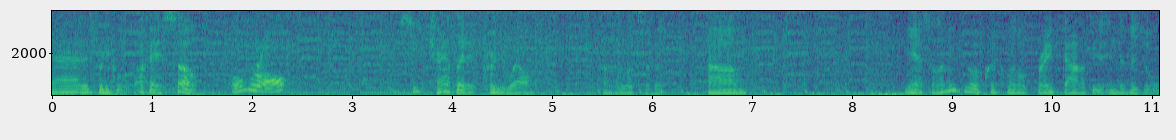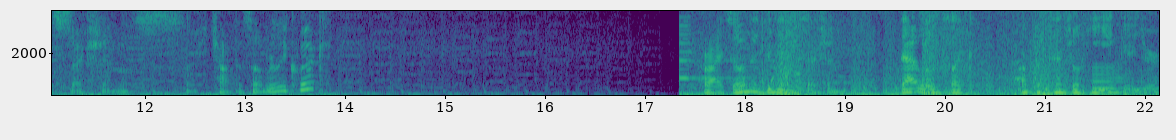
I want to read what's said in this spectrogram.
That is pretty cool. Okay, so overall, she translated pretty well from the looks of it. Um, yeah, so let me do a quick little breakdown of the individual sections. Let me chop this up really quick. Alright, so in this beginning section, that looks like a potential heat engager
